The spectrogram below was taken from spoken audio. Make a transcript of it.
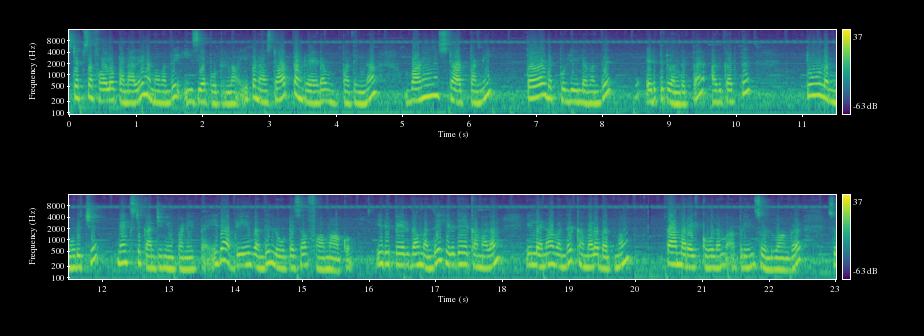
ஸ்டெப்ஸை ஃபாலோ பண்ணாலே நம்ம வந்து ஈஸியாக போட்டுடலாம். இப்போ நான் ஸ்டார்ட் பண்ணுற இடம் பார்த்திங்கன்னா ஒன் ஸ்டார்ட் பண்ணி தேர்டு புள்ளியில் வந்து எடுத்துகிட்டு வந்திருப்பேன். அதுக்கடுத்து டூவில் முடித்து நெக்ஸ்ட் கண்டினியூ பண்ணியிருப்பேன் இது அப்படியே வந்து லோட்டஸாக ஃபார்ம் ஆகும். இது பேர் தான் வந்து ஹிருதய கமலம் இல்லைன்னா வந்து கமலபத்மம் தாமரை கோலம் அப்படின்னு சொல்லுவாங்க. ஸோ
